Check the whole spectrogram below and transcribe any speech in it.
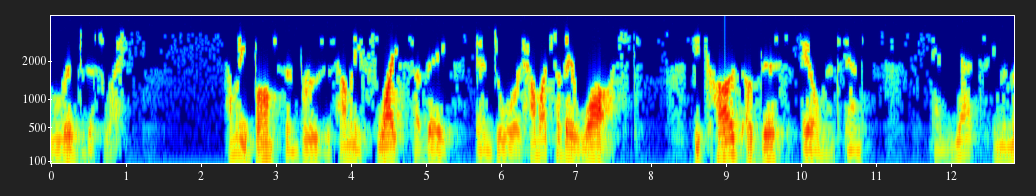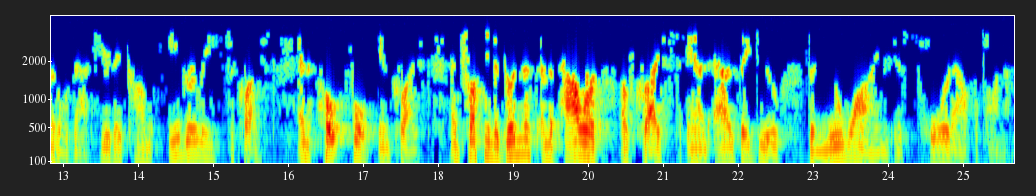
lived this way? How many bumps and bruises? How many slights have they endured? How much have they lost because of this ailment? And and yet, in the middle of that, here they come eagerly to Christ and hopeful in Christ and trusting the goodness and the power of Christ. And as they do, the new wine is poured out upon them.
